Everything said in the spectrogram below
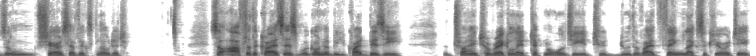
Zoom shares have exploded. So after the crisis, we're going to be quite busy trying to regulate technology to do the right thing, like security,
